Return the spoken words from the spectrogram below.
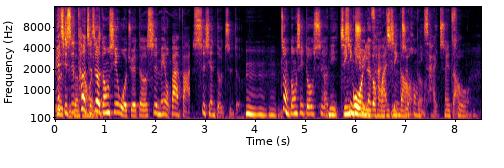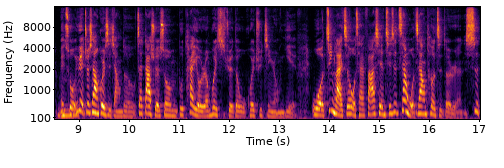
因为其实特质这个，东西，我觉得是没有办法事先得知的。嗯嗯嗯，这种东西都是呃你你进去那个环境之后，你才知道。没错，没错，因为就像 Grace 讲的，在大学的时候，不太有人会觉得我会去金融业。我进来之后，我才发现，其实像我这样特质的人是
